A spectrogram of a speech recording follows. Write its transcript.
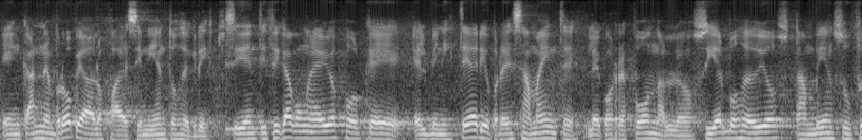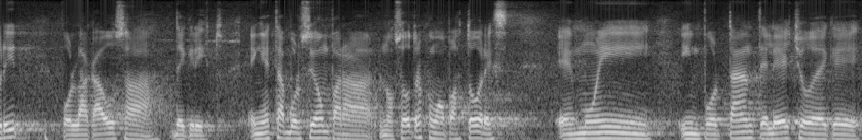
en carne propia de los padecimientos de Cristo. Se identifica con ellos porque el ministerio precisamente le corresponde a los siervos de Dios también sufrir por la causa de Cristo en esta porción para nosotros como pastores es muy importante el hecho de que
